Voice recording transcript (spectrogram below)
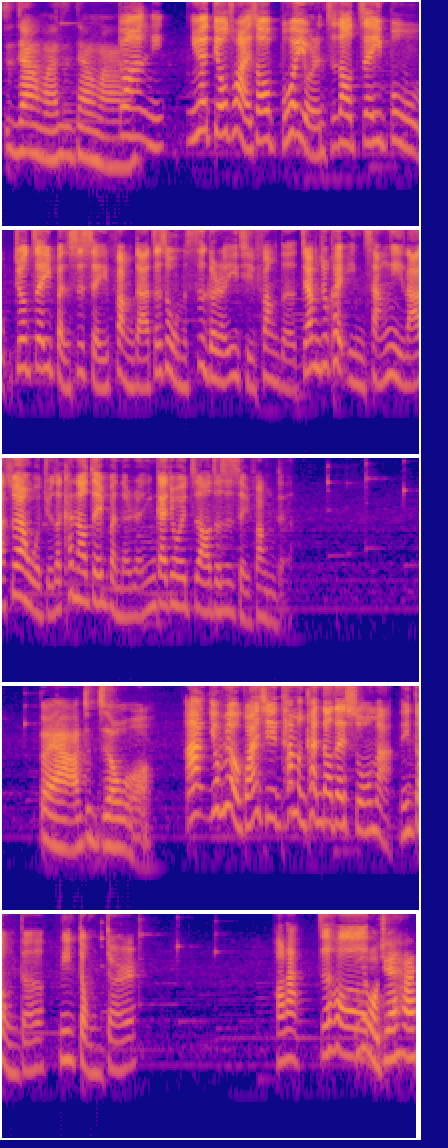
是这样吗？是这样吗？对啊，你因为丢出来的时候不会有人知道这一部就这一本是谁放的啊，这是我们四个人一起放的，这样就可以隐藏你啦。虽然我觉得看到这一本的人应该就会知道这是谁放的。对啊，就只有我啊，又没有关系，他们看到再说嘛，你懂得，你懂得。好啦，之后因为我觉得他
